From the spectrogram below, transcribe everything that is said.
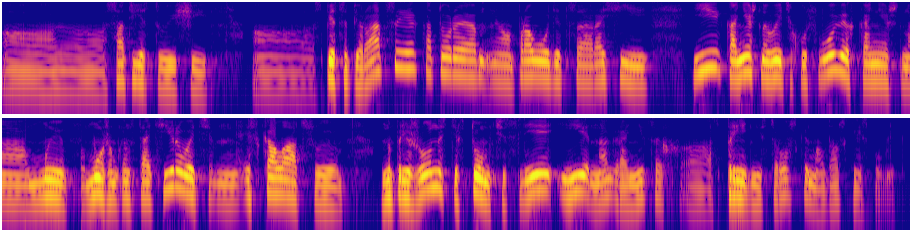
э, соответствующей э, спецоперации, которая проводится Россией. И, конечно, в этих условиях, конечно, мы можем констатировать эскалацию напряженности, в том числе и на границах а, с Приднестровской Молдавской Республикой.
